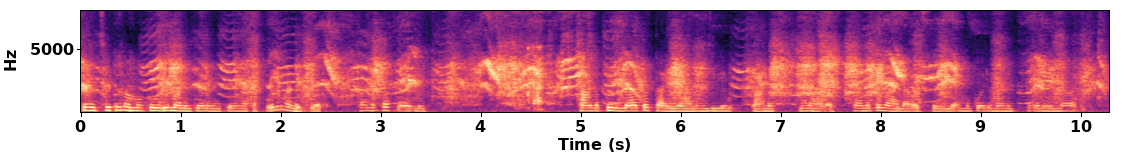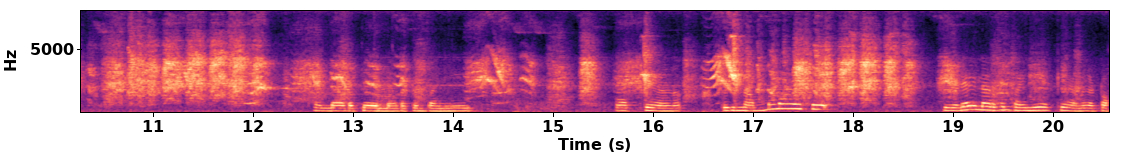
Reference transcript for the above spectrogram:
തേച്ചിട്ട് നമുക്ക് ഒരു മണിക്കൂർ നിൽക്കാം കേട്ടോ. ഒരു മണിക്കൂർ. തണുപ്പൊക്കെ അല്ലേ? തണുപ്പില്ലാത്ത തൈരാണെങ്കിലും തണുപ്പ് തണുപ്പ് കാലാവസ്ഥയിൽ നമുക്ക് ഒരു മണിക്കൂർ നിന്നാൽ എല്ലായിടത്തും എല്ലായിടത്തും പനി ഒക്കെയാണ്. ഒരു നമ്മളായിട്ട് ഇവിടെ എല്ലാവർക്കും പനിയൊക്കെയാണ് കേട്ടോ.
